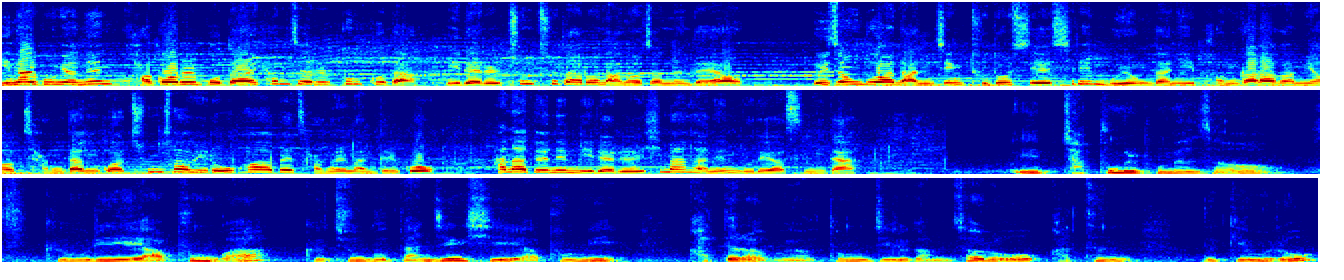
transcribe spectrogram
이날 공연은 과거를 보다 현재를 꿈꾸다, 미래를 춤추다로 나눠졌는데요. 의정부와 난징 두 도시의 시립무용단이 번갈아가며 장단과 춤사위로 화합의 장을 만들고 하나 되는 미래를 희망하는 무대였습니다. 이 작품을 보면서 그 우리의 아픔과 그 중국 난징시의 아픔이 같더라고요. 동질감 서로 같은 느낌으로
